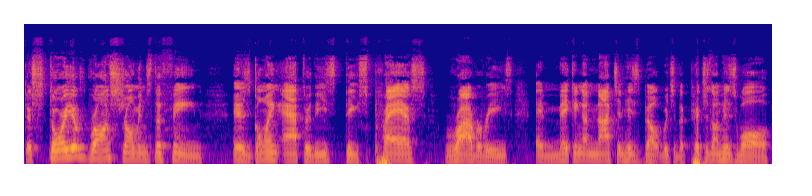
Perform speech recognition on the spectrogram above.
the story of Braun Strowman's The Fiend is going after these these past rivalries and making a notch in his belt, which are the pictures on his wall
